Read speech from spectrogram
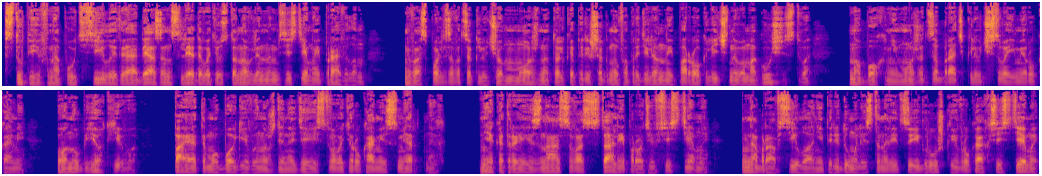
Ступив на путь силы, ты обязан следовать установленным системой правилам. Воспользоваться ключом можно, только перешагнув определенный порог личного могущества. Но Бог не может забрать ключ своими руками. Он убьет его. Поэтому боги вынуждены действовать руками смертных. Некоторые из нас восстали против системы. Набрав силу, они передумали становиться игрушкой в руках системы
